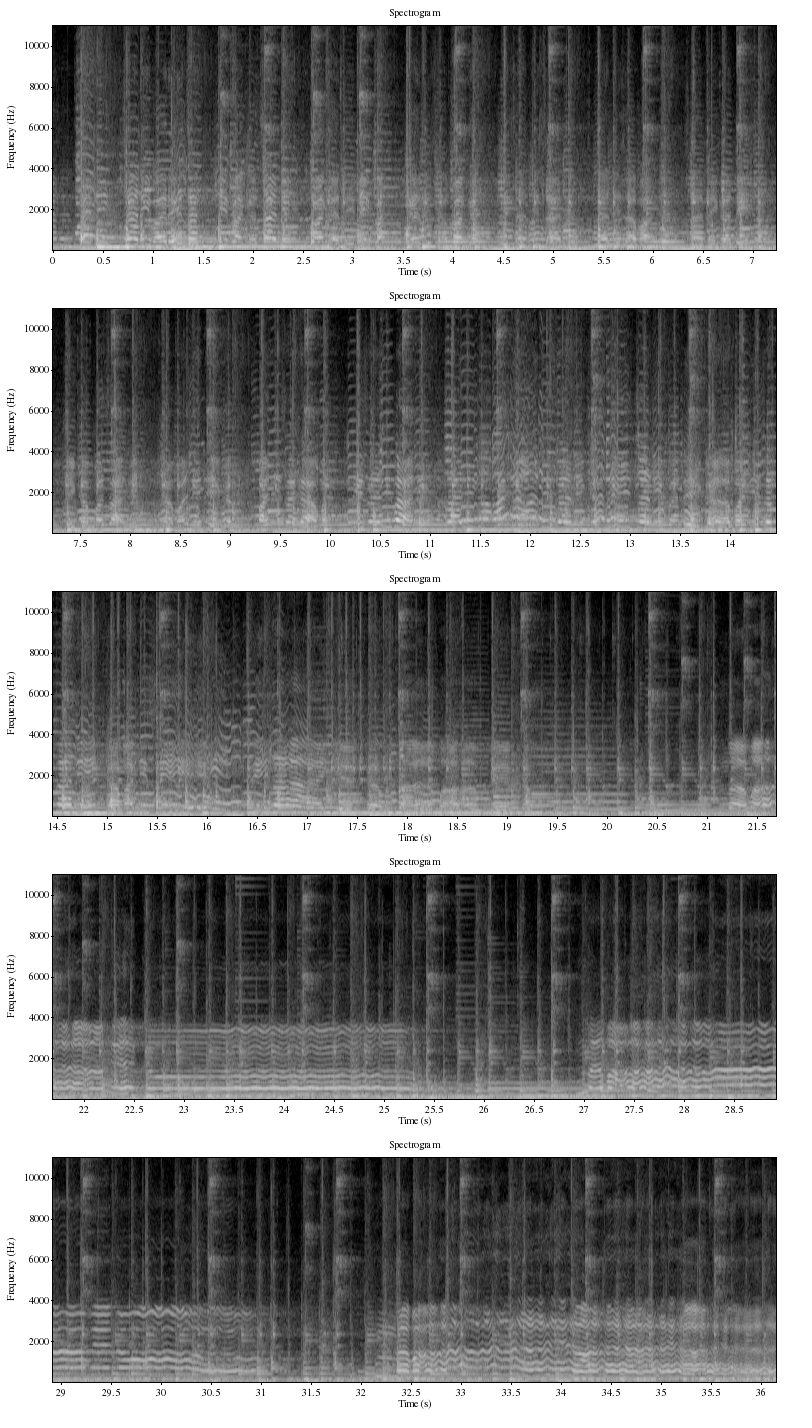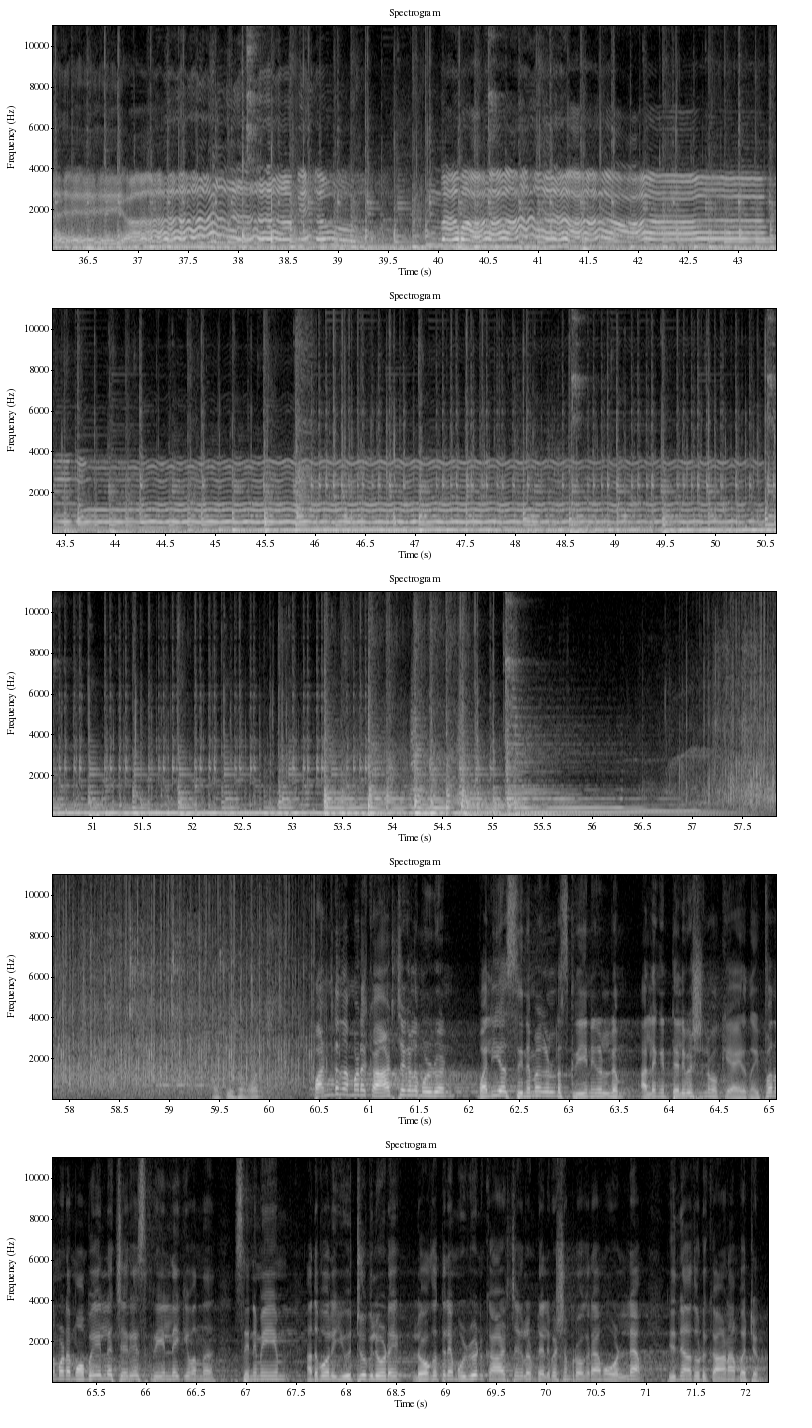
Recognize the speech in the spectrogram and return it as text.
நித நித നമ്മുടെ കാഴ്ചകൾ മുഴുവൻ വലിയ സിനിമകളുടെ സ്ക്രീനുകളിലും അല്ലെങ്കിൽ ടെലിവിഷനിലും ഒക്കെ ആയിരുന്നു. ഇപ്പോൾ നമ്മുടെ മൊബൈലിലെ ചെറിയ സ്ക്രീനിലേക്ക് വന്ന് സിനിമയും അതുപോലെ യൂട്യൂബിലൂടെ ലോകത്തിലെ മുഴുവൻ കാഴ്ചകളും ടെലിവിഷൻ പ്രോഗ്രാമും എല്ലാം ഇതിനകത്തോട് കാണാൻ പറ്റും.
